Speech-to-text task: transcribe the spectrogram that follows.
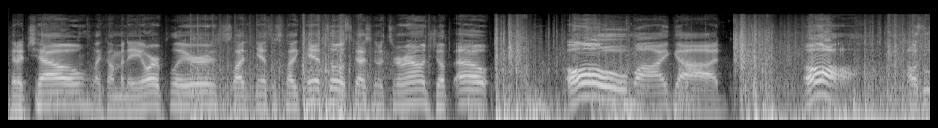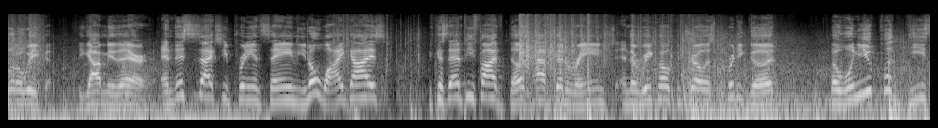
Gonna chow like I'm an AR player. Slide cancel, slide cancel. This guy's gonna turn around, jump out. Oh my god. Oh, I was a little weak. He got me there. And this is actually pretty insane. You know why, guys? Because the MP5 does have good range and the recoil control is pretty good. But when you put these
